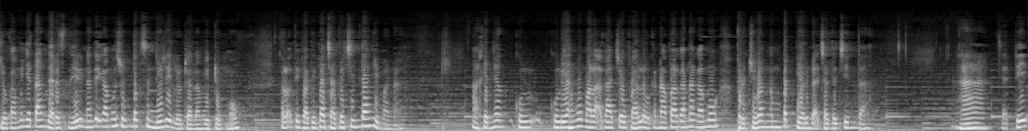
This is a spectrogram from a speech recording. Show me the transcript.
Lo kamu nyetandar sendiri Nanti kamu sumpek sendiri lo dalam hidupmu. Kalau tiba-tiba jatuh cinta gimana? Akhirnya kul kuliahmu malah kacau balau. Kenapa? Karena kamu berjuang ngempet biar tidak jatuh cinta. Nah, jadi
